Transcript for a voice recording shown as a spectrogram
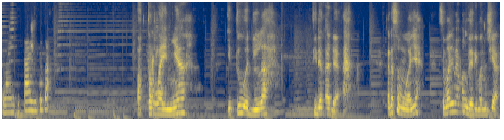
selain kita gitu pak? faktor lainnya itu adalah tidak ada. Karena semuanya semuanya memang dari manusia.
